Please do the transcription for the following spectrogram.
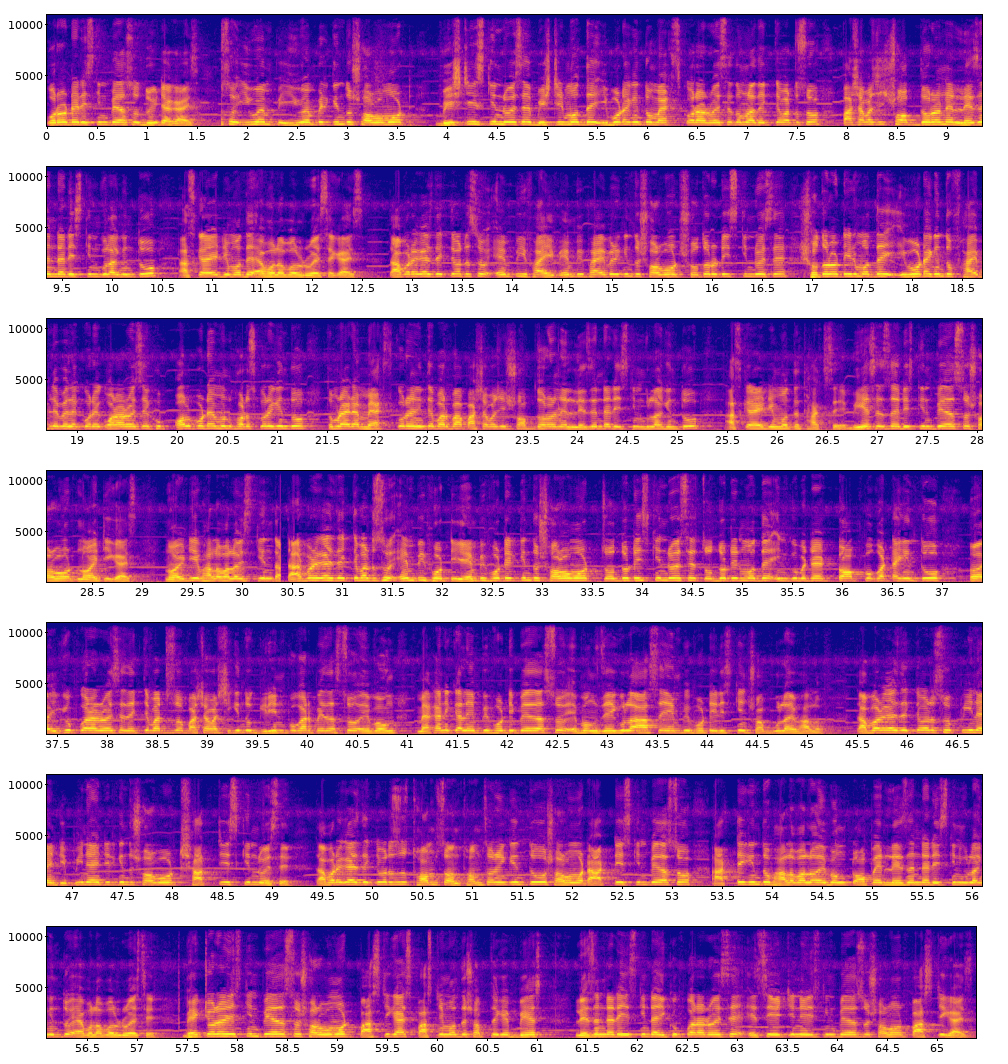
কোরোটের স্কিন পেয়ে যাচ্ছ দুইটা গাইজ সো ইউএমপি ইউএমপির কিন্তু সর্বমোট বৃষ্টি স্কিন রয়েছে, বৃষ্টির মধ্যে ইভোটা কিন্তু ম্যাক্স করা রয়েছে, তোমরা দেখতে পাচ্ছ পাশাপাশি সব ধরনের লেজেন্ডারি স্কিনগুলো কিন্তু আজকের এটির মধ্যে অ্যাভেলেবল রয়েছে গাইজ তারপরে গাইজ দেখতে পাচ্ছ এমপি ফাইভ এমপি ফাইভের কিন্তু সর্বমোট সতেরোটি স্কিন রয়েছে। সতেরোটির মধ্যে ইভোটা কিন্তু ফাইভ লেভেলে করে করা রয়েছে। খুব অল্প ডায়মন্ড খরচ করে কিন্তু তোমরা এটা ম্যাক্স করে নিতে পারবা। পাশাপাশি সব ধরনের লেজেন্ডারি স্কিনগুলো কিন্তু আজকের আইডির মধ্যে থাকছে। বিএসএস এর স্কিন পেয়ে যাচ্ছ সর্বমোট নয়টি গাইজ নয়টি ভালো ভালো স্কিন তারপরে গাইজ দেখতে পাচ্ছ এমপি ফোরটি এমপি ফোরটির কিন্তু সর্বমোট চোদ্দোটি স্কিন রয়েছে। চোদ্দোটির মধ্যে ইনকিউবেটারের টপ পোকারটা কিন্তু ইকুইপ করা রয়েছে। দেখতে পাচ্ছ পাশাপাশি কিন্তু গ্রিন পোকার পেয়ে যাচ্ছ এবং মেকানিক্যাল এমপি ফোরটি পেয়ে যাচ্ছ এবং যেগুলো আছে এমপি ফোরটির স্কিন সবগুলাই ভালো। তারপরে গাছ দেখতে পাচ্ছ পি নাইনটি পি নাইনটির কিন্তু সর্বমোট সাতটি স্কিন রয়েছে। তারপরে গাছ দেখতে পাচ্ছ থমসন থমসনের কিন্তু সর্বমোট আটটি স্কিন পেয়ে যাচ্ছ। আটটি কিন্তু ভালো ভালো এবং টপের লেজেন্ডারি স্কিনগুলো কিন্তু অ্যাভেলেবল রয়েছে। ভেক্টরের স্কিন পেয়ে যাচ্ছ সর্বমোট পাঁচটি গাছ পাঁচটির মধ্যে সব থেকে বেস্ট লেজেন্ডারি স্কিনটা ইকুপ করা রয়েছে। এসি এইটিনের স্কিন পেয়ে যাচ্ছ সর্বমোট পাঁচটি গাছ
